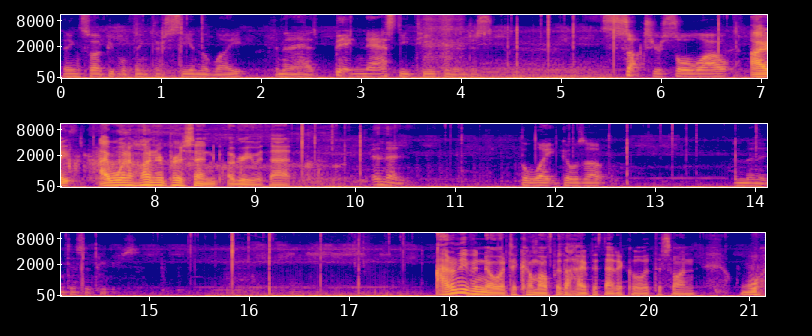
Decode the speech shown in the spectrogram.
thing, so that people think they're seeing the light. And then it has big nasty teeth, and it just sucks your soul out. I I 100% agree with that. And then the light goes up, and then it disappears. I don't even know what to come up with a hypothetical with this one. Wh-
